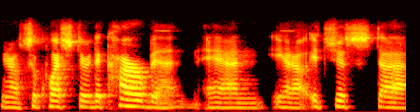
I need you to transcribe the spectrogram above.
you know sequester the carbon and you know it's just uh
